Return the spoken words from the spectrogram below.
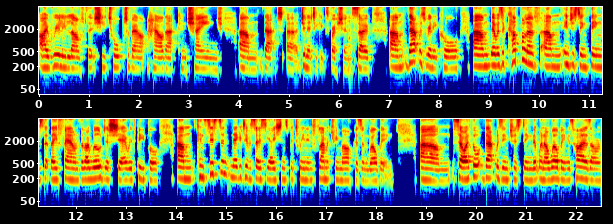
I really loved that she talked about how that can change um, that uh, genetic expression. So um, that was really cool. Um, there was a couple of um, interesting things that they found that I will just share with people. Um, consistent negative associations between inflammatory markers and well-being. So I thought that was interesting that when our well-being is high, as our,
